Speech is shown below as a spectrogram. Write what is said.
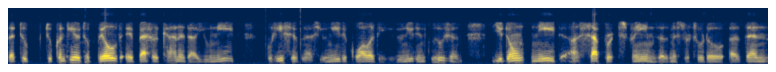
that to to continue to build a better Canada, you need cohesiveness, you need equality, you need inclusion. You don't need uh, separate streams, as Mr. Trudeau uh, then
